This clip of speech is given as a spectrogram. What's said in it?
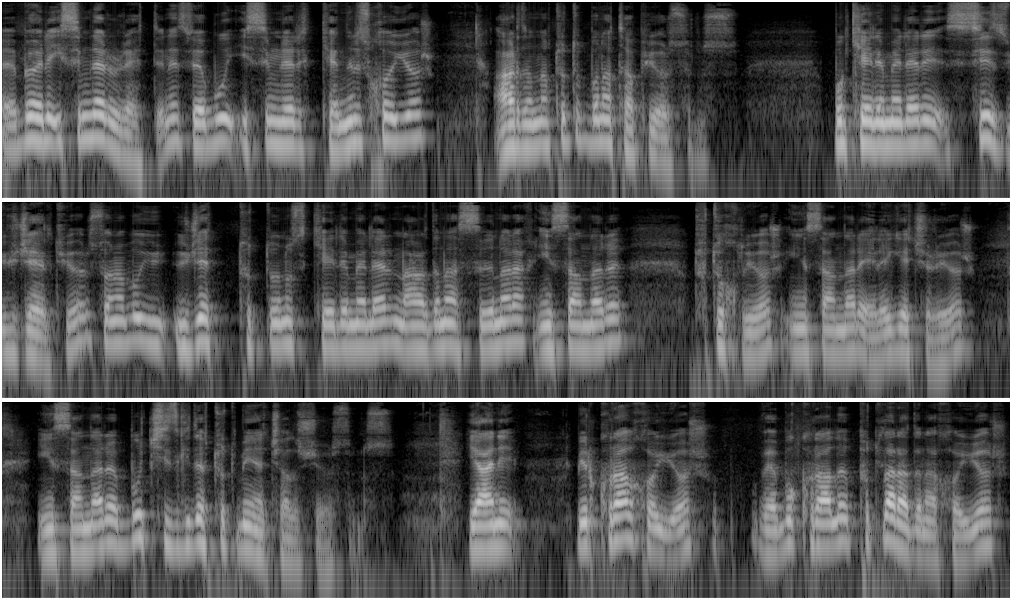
e, böyle isimler ürettiniz ve bu isimleri kendiniz koyuyor. Ardından tutup buna tapıyorsunuz. Bu kelimeleri siz yüceltiyor. Sonra bu yüce tuttuğunuz kelimelerin ardına sığınarak insanları tutukluyor, insanları ele geçiriyor. İnsanları bu çizgide tutmaya çalışıyorsunuz. Yani bir kural koyuyor ve bu kuralı putlar adına koyuyor.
